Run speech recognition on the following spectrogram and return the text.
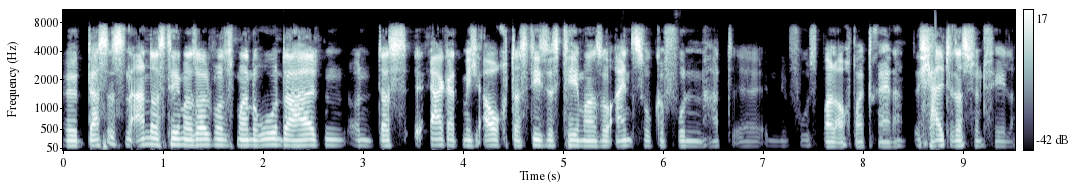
Äh, das ist ein anderes Thema, sollten wir uns mal in Ruhe unterhalten. Und das ärgert mich auch, dass dieses Thema so Einzug gefunden hat äh, in den Fußball, auch bei Trainern. Ich halte das für einen Fehler.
